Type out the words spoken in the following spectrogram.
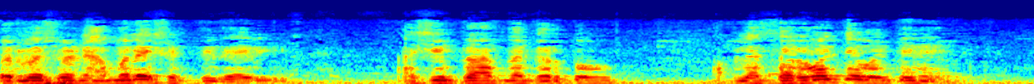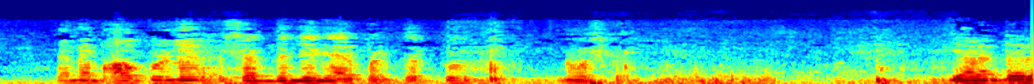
परमेश्वराने आम्हालाही शक्ती द्यावी अशी प्रार्थना करतो. आपल्या सर्वांच्या वतीने त्यांना भावपूर्ण श्रद्धांजली अर्पण करतो. नमस्कार. यानंतर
